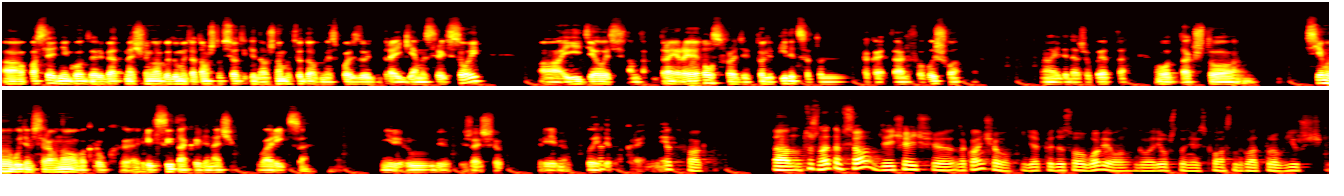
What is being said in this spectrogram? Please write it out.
а, последние годы ребята начали много думать о том, что все-таки должно быть удобно использовать драйгемы с рельсой, а, и делать там, там rails, вроде то ли пилится, то ли какая-то альфа вышла. а, или даже бета. Вот, так что все мы будем все равно вокруг э, рельсы так или иначе вариться в мире Ruby в ближайшее время, в вебе, по крайней мере. Это факт. Um, слушай, на этом все. DHH закончил. Я передаю слово Вове. Он говорил, что у него есть классный доклад про вьюшечки.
